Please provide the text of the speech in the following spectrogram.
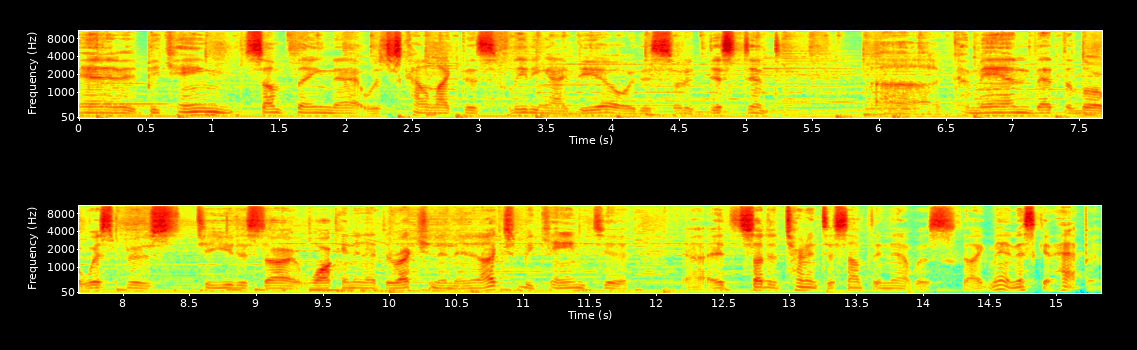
and it became something that was just kind of like this fleeting idea or this sort of distant uh, command that the Lord whispers to you to start walking in that direction, and it actually became to, uh, it started to turn into something that was like, man, this could happen.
